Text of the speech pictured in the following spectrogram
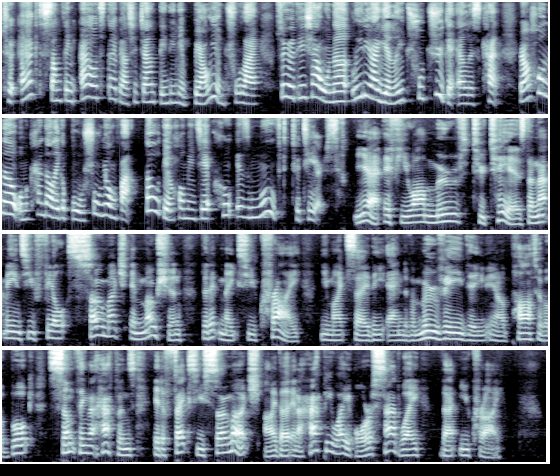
To act something out 代表是将点点点表演出来。所以有一天下午呢，Lydia 演了一出剧给 Alice 看。然后呢，我们看到了一个补数用法，逗点后面接 Who is moved to tears? Yeah, if you are moved to tears, then that means you feel so much emotion that it makes you cry you might say the end of a movie, the you know part of a book, something that happens, it affects you so much, either in a happy way or a sad way, that you cry.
